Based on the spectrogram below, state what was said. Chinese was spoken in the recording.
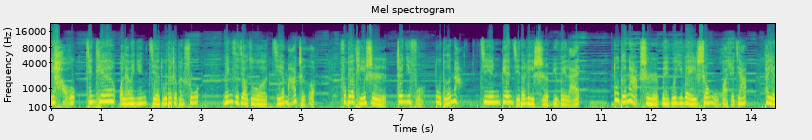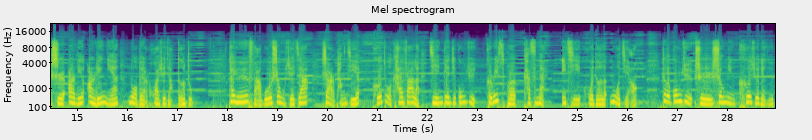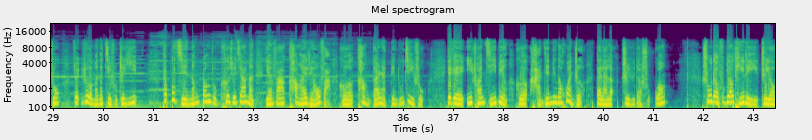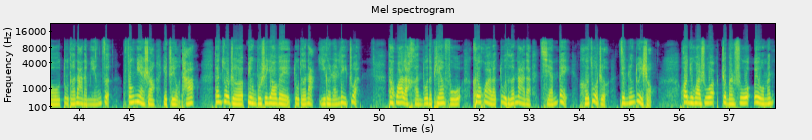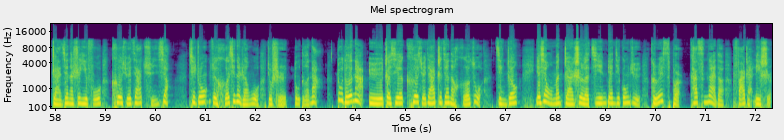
你好，今天我来为您解读的这本书，名字叫做《解码者》，副标题是珍妮弗·杜德纳基因编辑的历史与未来。杜德纳是美国一位生物化学家，他也是2020年诺贝尔化学奖得主。他与法国生物学家沙尔庞杰合作开发了基因编辑工具 CRISPR-Cas9，一起获得了诺奖。这个工具是生命科学领域中最热门的技术之一。它不仅能帮助科学家们研发抗癌疗法和抗感染病毒技术，也给遗传疾病和罕见病的患者带来了治愈的曙光。书的副标题里只有杜德纳的名字，封面上也只有他。但作者并不是要为杜德纳一个人立传，他花了很多的篇幅刻画了杜德纳的前辈、合作者、竞争对手。换句话说，这本书为我们展现的是一幅科学家群像，其中最核心的人物就是杜德纳。杜德纳与这些科学家之间的合作、竞争，也向我们展示了基因编辑工具 CRISPR-Cas9 的发展历史。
